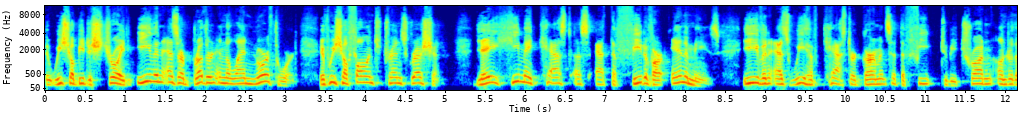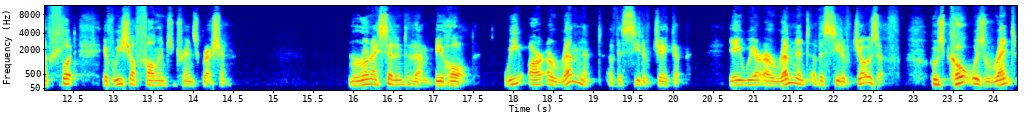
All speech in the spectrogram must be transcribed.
that we shall be destroyed, even as our brethren in the land northward, if we shall fall into transgression. Yea, he may cast us at the feet of our enemies, even as we have cast our garments at the feet to be trodden under the foot, if we shall fall into transgression. Moroni said unto them, Behold, we are a remnant of the seed of Jacob. Yea, we are a remnant of the seed of Joseph, whose coat was rent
